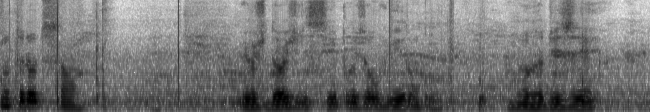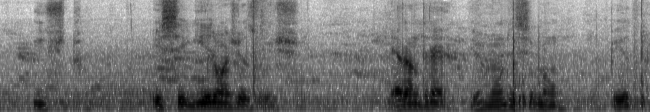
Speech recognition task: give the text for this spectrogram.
Introdução E os dois discípulos ouviram-no dizer isto e seguiram a Jesus. Era André, irmão de Simão, Pedro,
